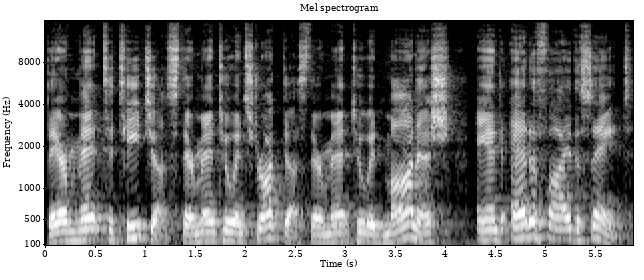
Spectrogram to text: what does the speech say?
They are meant to teach us, they're meant to instruct us, they're meant to admonish and edify the saint.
